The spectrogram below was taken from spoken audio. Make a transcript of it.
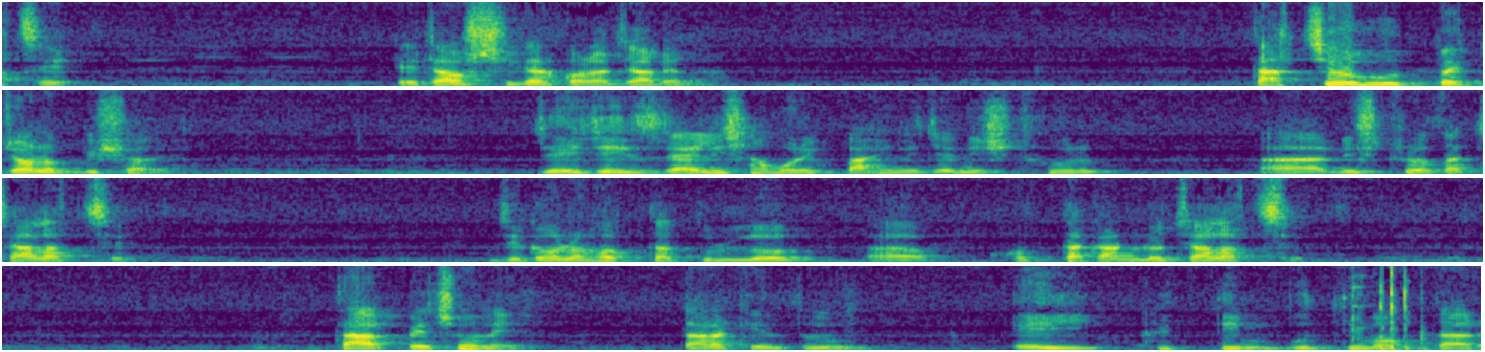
আছে, এটা অস্বীকার করা যাবে না। তার চেয়েও উদ্বেগজনক বিষয়, যে এই যে ইসরায়েলি সামরিক বাহিনী যে নিষ্ঠুর নিষ্ঠুরতা চালাচ্ছে, যে গণহত্যা তুল্য হত্যাকাণ্ড চালাচ্ছে, তার পেছনে তারা কিন্তু এই কৃত্রিম বুদ্ধিমত্তার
